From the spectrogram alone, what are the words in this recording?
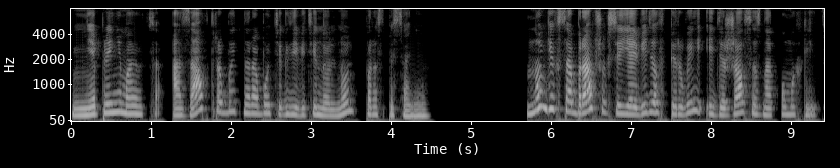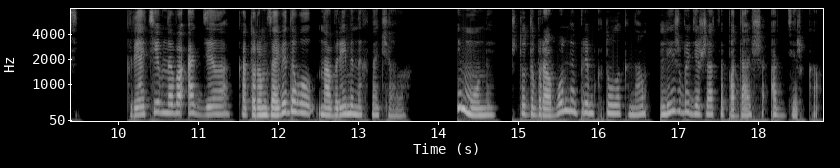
не принимаются, а завтра быть на работе к 9.00 по расписанию. Многих собравшихся я видел впервые и держался знакомых лиц. Креативного отдела, которым заведовал на временных началах. И Муны, что добровольно примкнула к нам, лишь бы держаться подальше от Дирка.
